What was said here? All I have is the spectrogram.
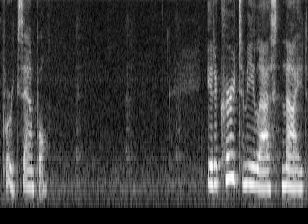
for example. It occurred to me last night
